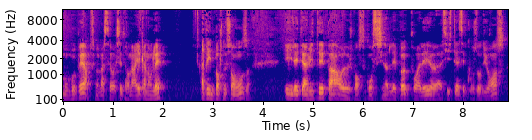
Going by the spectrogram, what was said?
mon beau-père, parce que ma mère s'était remariée avec un Anglais, avait une Porsche 911 et il a été invité par, euh, je pense, le concessionnaire de l'époque pour aller euh, assister à cette course d'endurance.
